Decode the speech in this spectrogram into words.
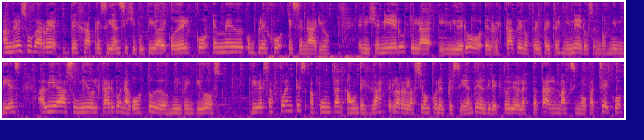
Andrés Ugarre deja presidencia ejecutiva de Codelco en medio de complejo escenario. El ingeniero que lideró el rescate de los 33 mineros en 2010 había asumido el cargo en agosto de 2022. Diversas fuentes apuntan a un desgaste en la relación con el presidente del directorio de la estatal, Máximo Pacheco,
